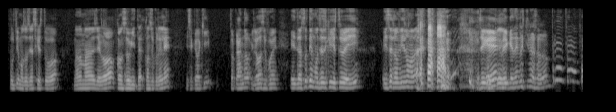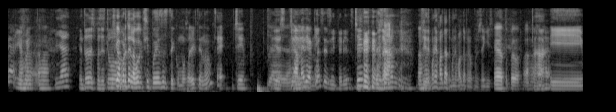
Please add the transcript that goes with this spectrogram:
últimos dos días que estuvo, nada más llegó con su con su ukulele y se quedó aquí tocando y luego se fue. Y los últimos días que yo estuve ahí, hice lo mismo. Llegué, Ok. me quedé en la esquina del salón, para, para, para, y me fui. Ajá, ajá. Y ya, entonces pues estuvo... Es que aparte en la web sí puedes, este, como salirte, ¿no? Sí, Sí, Ya, Este, ya. a media clase si querías. sí, o sea, no- si te pone falta, te pone falta, pero pues X. Era tu pedo, ajá. Y,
